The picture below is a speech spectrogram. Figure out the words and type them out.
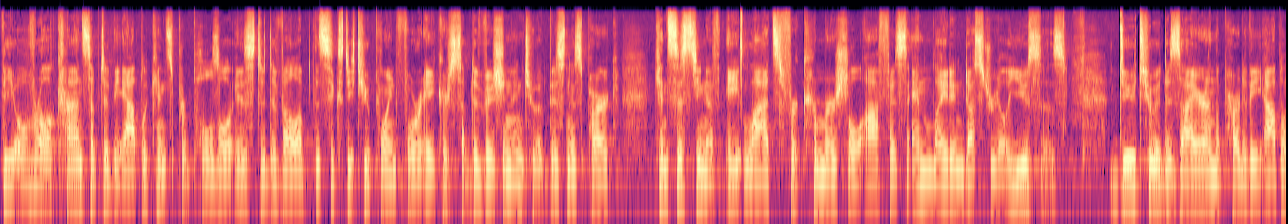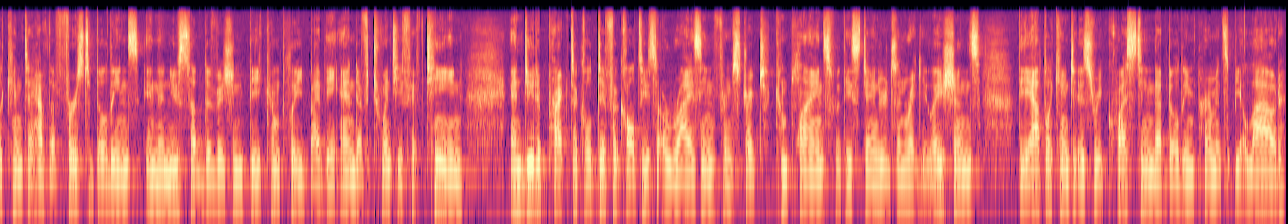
The overall concept of the applicant's proposal is to develop the 62.4 acre subdivision into a business park consisting of eight lots for commercial, office, and light industrial uses. Due to a desire on the part of the applicant to have the first buildings in the new subdivision be complete by the end of 2015, and due to practical difficulties arising from strict compliance with these standards and regulations, the applicant is requesting that building permits be allowed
